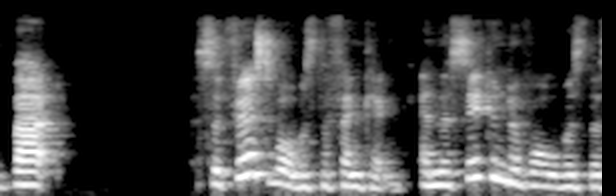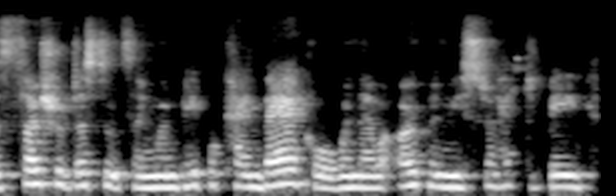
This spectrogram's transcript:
but so first of all was the thinking and the second of all was the social distancing when people came back or when they were open you still had to be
